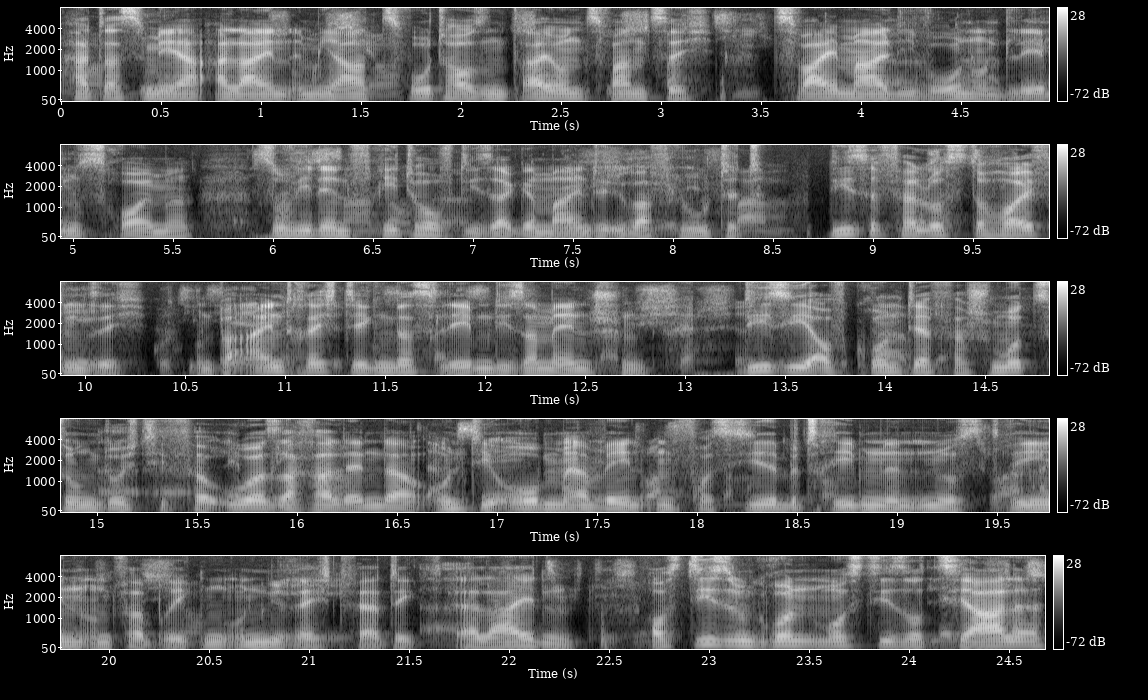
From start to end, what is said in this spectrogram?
hat das Meer allein im Jahr 2023 zweimal die Wohn- und Lebensräume sowie den Friedhof dieser Gemeinde überflutet. Diese Verluste häufen sich und beeinträchtigen das Leben dieser Menschen, die sie aufgrund der Verschmutzung durch die Verursacherländer und die oben erwähnten fossil betriebenen Industrien und Fabriken ungerechtfertigt erleiden. Aus diesem Grund muss die soziale,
